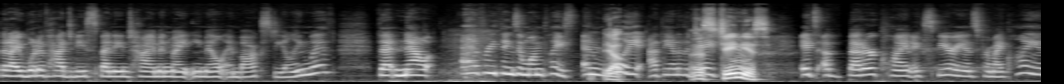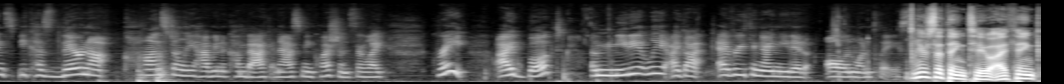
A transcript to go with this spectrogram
that I would have had to be spending time in my email inbox dealing with that now everything's in one place. And Yep. really at the end of the day, too, genius. it's a better client experience for my clients because they're not constantly having to come back and ask me questions. They're like, "Great, I booked immediately. I got everything I needed all in one place." Here's the thing, too. I think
